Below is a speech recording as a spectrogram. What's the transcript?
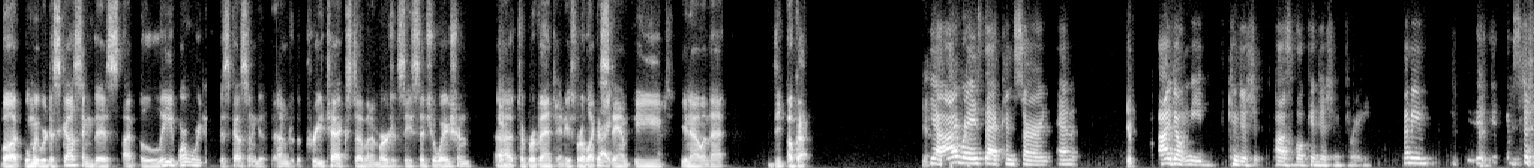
but when we were discussing this, I believe, weren't we discussing it under the pretext of an emergency situation? Uh, to prevent any sort of like a stampede, you know, and that, the, okay, Yeah, I raised that concern and Yep. I don't need condition, possible condition three. I mean, it, it- it's just,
